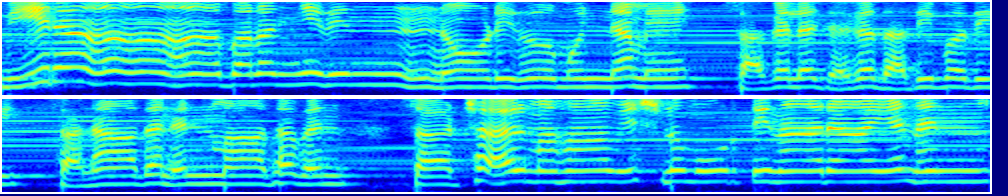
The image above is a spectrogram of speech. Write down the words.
വീരാ പറഞ്ഞിതിന്നോടിതു മുന്നമേ സകല ജഗദധിപതി സനാതനൻ മാധവൻ. സാക്ഷാൽ മഹാവിഷ്ണുമൂർത്തി നാരായണൻ.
